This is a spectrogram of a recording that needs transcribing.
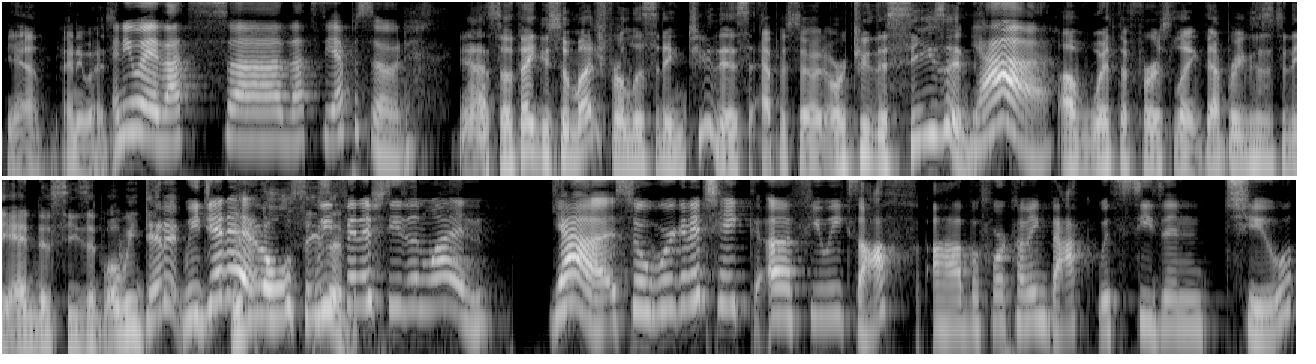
yeah. Anyways, Anyway, that's uh that's the episode. Yeah. So thank you so much for listening to this episode or to the season. Yeah. Of with the first link. That brings us to the end of season. Well, we did it. We did it. We did a whole season. We finished season one. Yeah, so we're gonna take a few weeks off uh, before coming back with season two.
